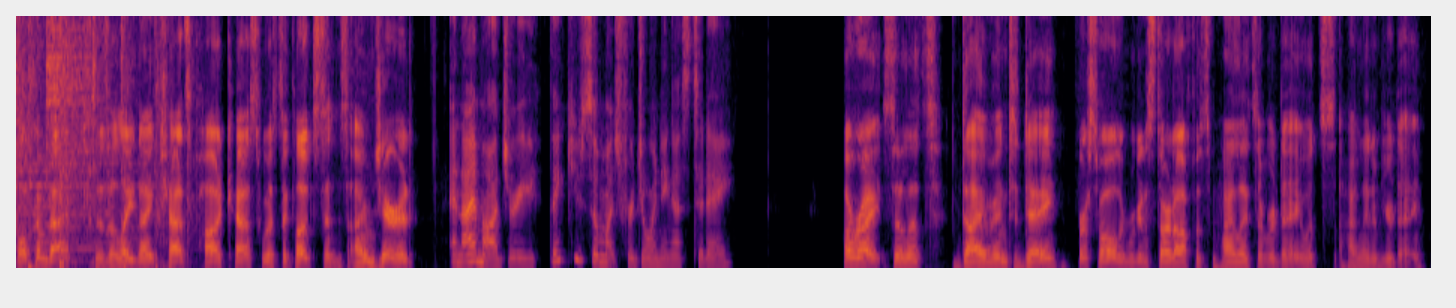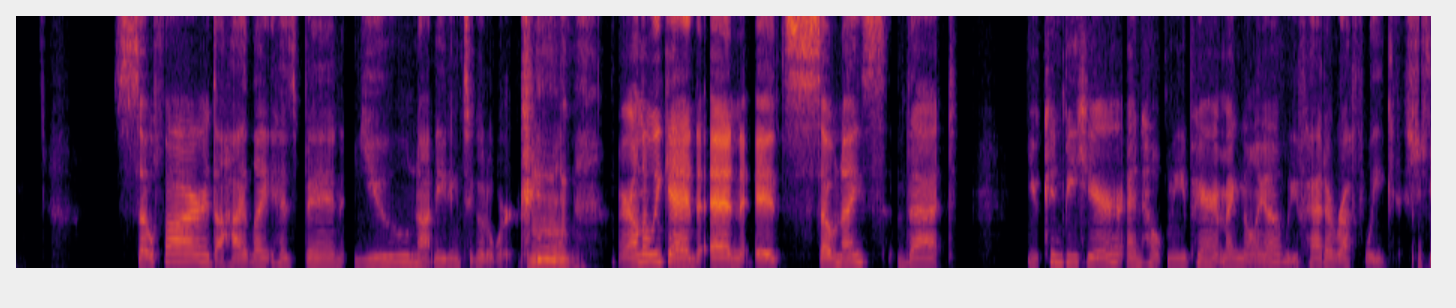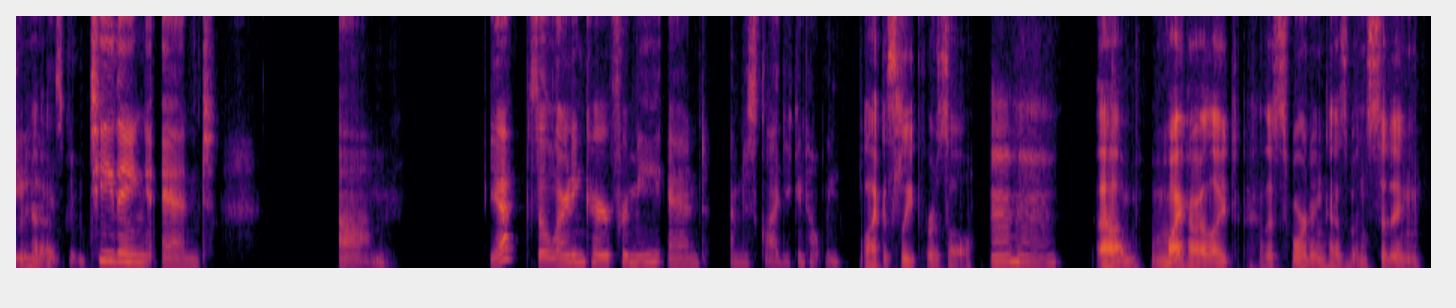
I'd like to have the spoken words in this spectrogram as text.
Welcome back to the Late Night Chats podcast with the Clugstons. I'm Jared. And I'm Audrey. Thank you so much for joining us today. All right, so let's dive in today. First of all, we're going to start off with some highlights of our day. What's the highlight of your day? So far, the highlight has been you not needing to go to work. Mm, We're on the weekend, and it's so nice that you can be here and help me parent Magnolia. We've had a rough week. Yes, She we has been teething, and um, yeah, so learning curve for me, and I'm just glad you can help me. lack of sleep for us all. Mm-hmm. Um, my highlight this morning has been sitting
